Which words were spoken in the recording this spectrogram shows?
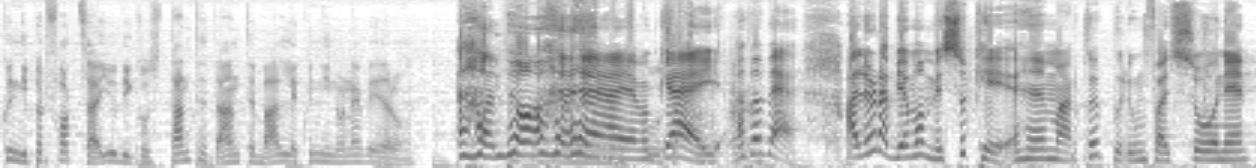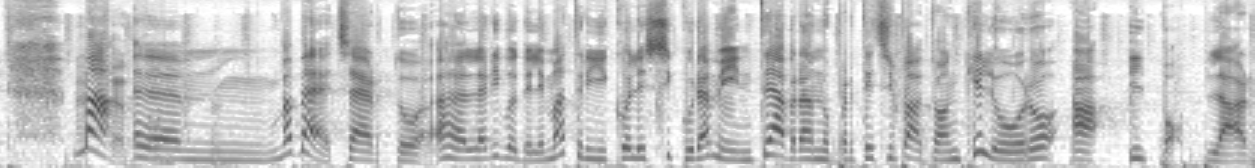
Quindi per forza io dico tante tante balle, quindi non è vero. Ah, no, Eh, eh, ok. Ah, vabbè. Allora abbiamo ammesso che eh, Marco è pure un falsone. Ma, certo. ehm, vabbè, certo, all'arrivo delle matricole sicuramente avranno partecipato anche loro a il Poplar.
